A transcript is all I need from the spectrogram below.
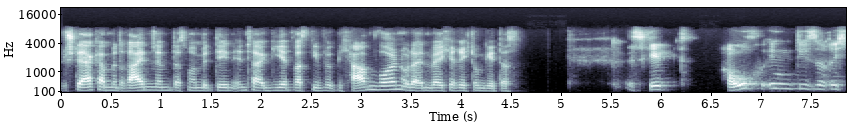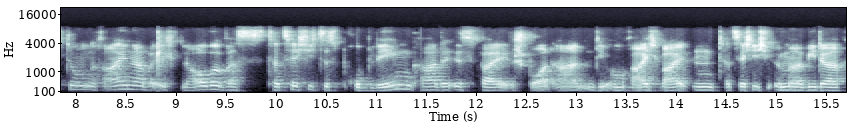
stärker mit reinnimmt, dass man mit denen interagiert, was die wirklich haben wollen? Oder in welche Richtung geht das? Es geht auch in diese Richtung rein, aber ich glaube, was tatsächlich das Problem gerade ist bei Sportarten, die um Reichweiten tatsächlich immer wieder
